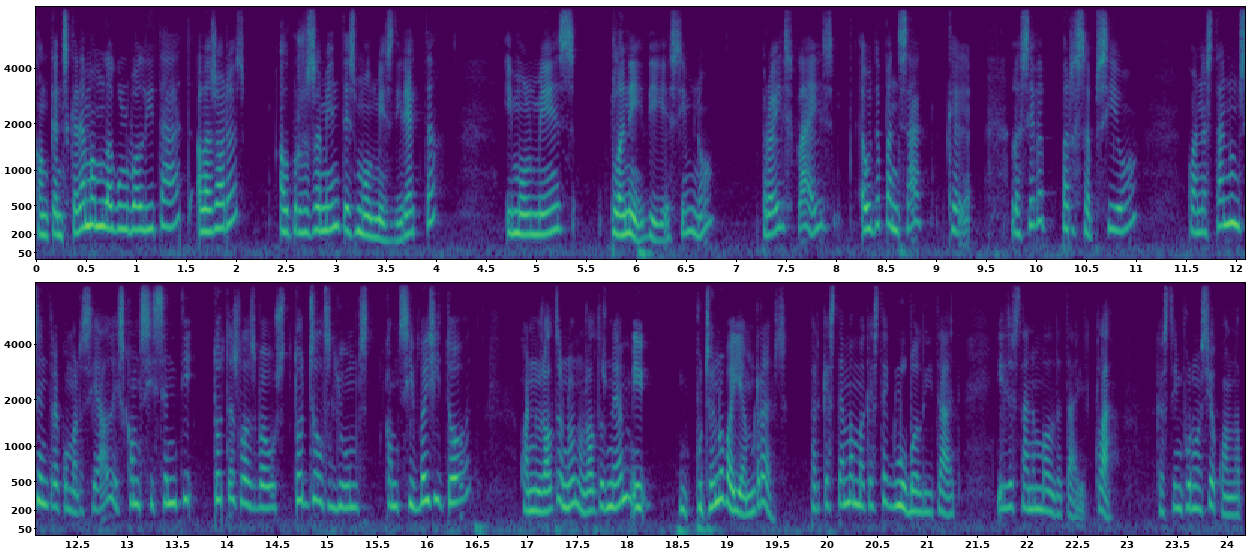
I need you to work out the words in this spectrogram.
com que ens quedem amb la globalitat, aleshores el processament és molt més directe i molt més planer, diguéssim, no? Però ells, clar, ells heu de pensar que la seva percepció, quan està en un centre comercial, és com si senti totes les veus, tots els llums, com si vegi tot, quan nosaltres no, nosaltres anem i potser no veiem res, perquè estem amb aquesta globalitat i ells estan amb el detall. Clar, aquesta informació, quan la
